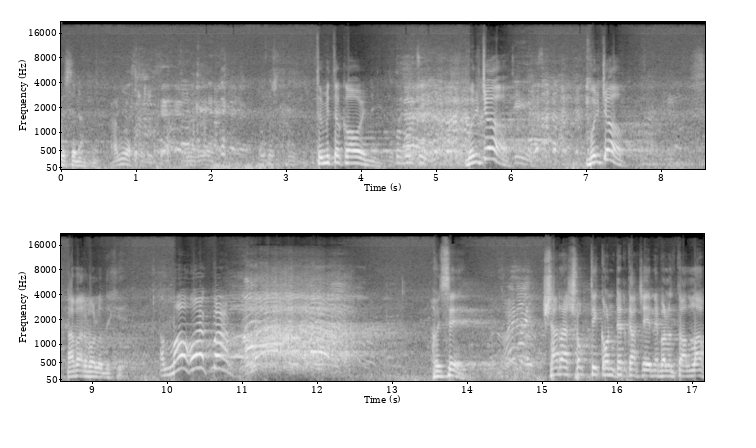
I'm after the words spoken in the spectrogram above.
গেছেন আপনি। তুমি তো কই বলছো? বলছো? আবার বলো দেখি। আল্লাহ আকবার। হয়েছে সারা শক্তি কণ্ঠের কাছে এনে বলেন তো আল্লাহ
